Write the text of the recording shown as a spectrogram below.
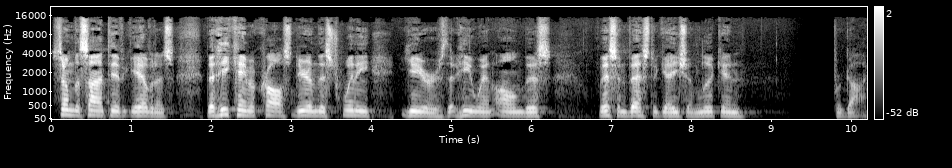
some of the scientific evidence that he came across during this 20 years that he went on this, this investigation looking for God.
